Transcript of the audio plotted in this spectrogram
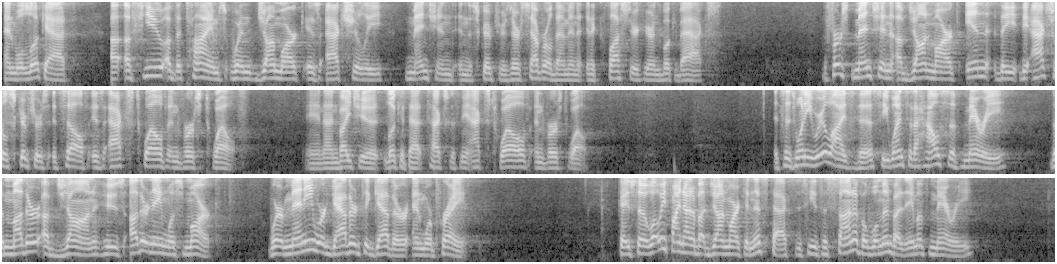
and we'll look at a, few of the times when John Mark is actually mentioned in the scriptures. There are several of them in a, in a cluster here in the book of Acts. The first mention of John Mark in the, the actual scriptures itself is Acts 12 and verse 12. And I invite you to look at that text with me, Acts 12 and verse 12. It says, When he realized this, he went to the house of Mary, the mother of John, whose other name was Mark, where many were gathered together and were praying. Okay, so what we find out about John Mark in this text is he's the son of a woman by the name of Mary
